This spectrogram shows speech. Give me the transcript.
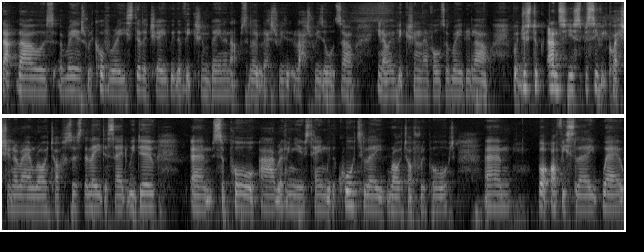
that those arrears recovery still achieved with eviction being an absolute last, re last resort. So, you know, eviction levels are really low. But just to answer your specific question around write-offs, as the leader said, we do um, support our revenues team with a quarterly write-off report. Um, But obviously, where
